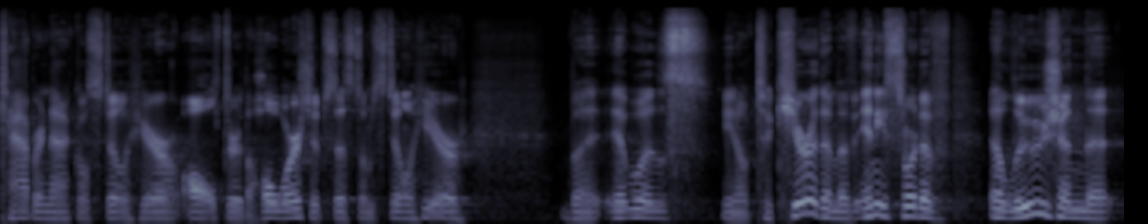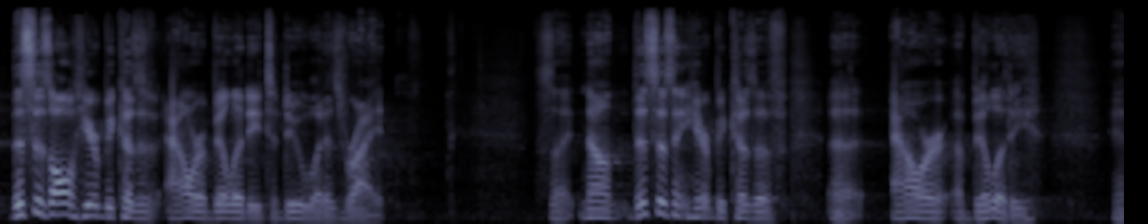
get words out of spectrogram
tabernacle still here, altar, the whole worship system still here. But it was, you know, to cure them of any sort of illusion that this is all here because of our ability to do what is right. It's like, no, this isn't here because of uh, our ability. Yeah,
